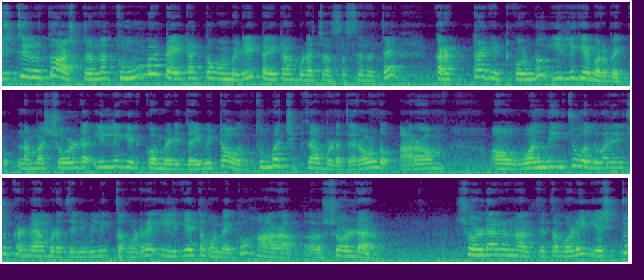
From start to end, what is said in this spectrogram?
ಎಷ್ಟಿರುತ್ತೋ ಅಷ್ಟನ್ನು ತುಂಬ ಟೈಟಾಗಿ ತೊಗೊಂಬೇಡಿ ಟೈಟ್ ಬಿಡೋ ಚಾನ್ಸಸ್ ಇರುತ್ತೆ. ಕರೆಕ್ಟಾಗಿ ಇಟ್ಕೊಂಡು ಇಲ್ಲಿಗೆ ಬರಬೇಕು. ನಮ್ಮ ಶೋಲ್ಡರ್ ಇಲ್ಲಿಗೆ ಇಟ್ಕೊಬೇಡಿ. ದಯವಿಟ್ಟು ಅವು ತುಂಬ ಚಿಕ್ಕದಾಗ್ಬಿಡುತ್ತೆ. ರೌಂಡು ಆರಾಮ್ ಒಂದು ಇಂಚು, ಒಂದೂವರೆ ಇಂಚು ಕಡಿಮೆ ಆಗಿಬಿಡುತ್ತೆ. ನೀವು ಇಲ್ಲಿಗೆ ತೊಗೊಂಡ್ರೆ ಇಲ್ಲಿಗೆ ತೊಗೊಬೇಕು. ಶೋಲ್ಡರ್ ಶೋಲ್ಡರನ್ನು ಅಳತೆ ತಗೊಳ್ಳಿ. ಎಷ್ಟು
